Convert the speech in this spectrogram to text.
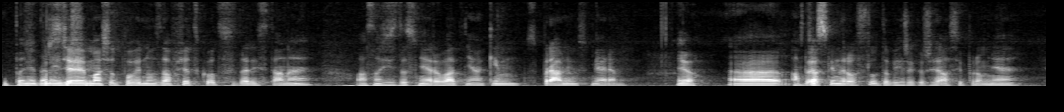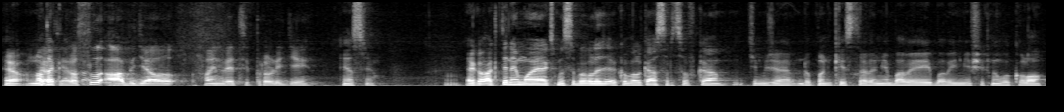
Úplně ta Prostě nejvyšší. máš odpovědnost za všechno, co se tady stane a snažíš se to směrovat nějakým správným směrem. Jo. Uh, aby chtěl... Actin rostl, to bych řekl, že asi pro mě jo, no tak... rostl a aby dělal fajn věci pro lidi. Jasně. Hmm. Jako Actin je moje, jak jsme se bavili, jako velká srdcovka, tím, že doplňky stravy mě baví, baví mě všechno okolo.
